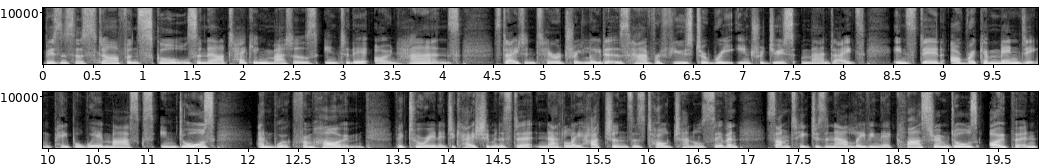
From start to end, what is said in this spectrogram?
businesses, staff, and schools are now taking matters into their own hands. State and territory leaders have refused to reintroduce mandates, instead, are recommending people wear masks indoors and work from home. Victorian Education Minister Natalie Hutchins has told Channel 7 some teachers are now leaving their classroom doors open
